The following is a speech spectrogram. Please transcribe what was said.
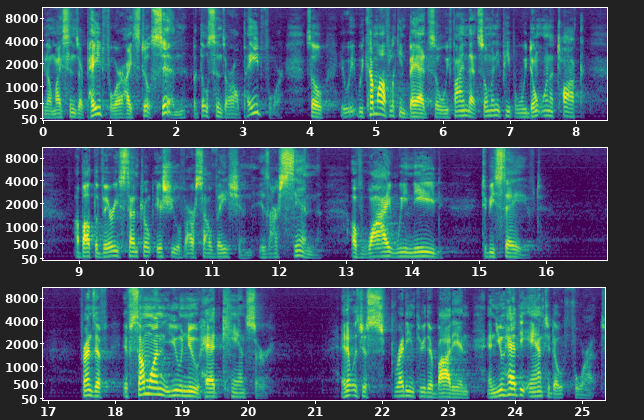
you know, my sins are paid for. I still sin, but those sins are all paid for. So we, we come off looking bad. So we find that so many people, we don't want to talk about the very central issue of our salvation is our sin, of why we need to be saved. Friends, if, if someone you knew had cancer and it was just spreading through their body and, and you had the antidote for it,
